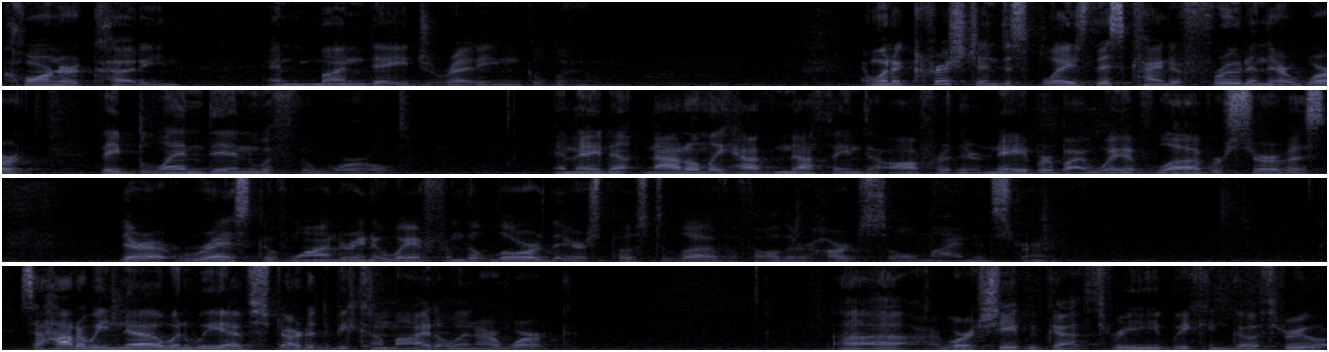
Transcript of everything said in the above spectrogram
corner cutting, and Monday dreading gloom. And when a Christian displays this kind of fruit in their work, they blend in with the world. And they not only have nothing to offer their neighbor by way of love or service, they're at risk of wandering away from the Lord they are supposed to love with all their heart, soul, mind, and strength. So, how do we know when we have started to become idle in our work? Uh, our worksheet, we've got three we can go through.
